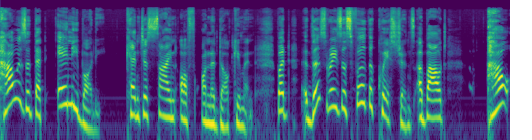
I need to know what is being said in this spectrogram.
how is it that anybody can just sign off on a document? But this raises further questions about how,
